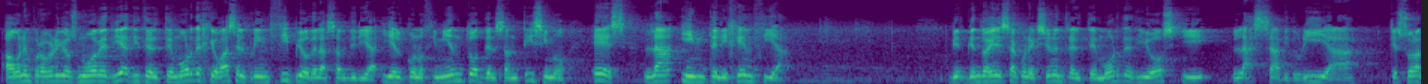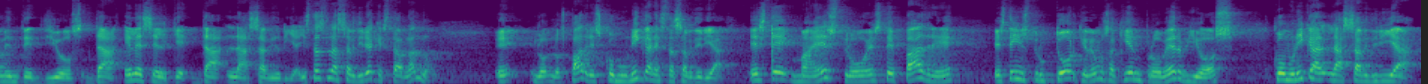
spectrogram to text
Aún en Proverbios 9:10 dice, el temor de Jehová es el principio de la sabiduría y el conocimiento del Santísimo es la inteligencia. Viendo ahí esa conexión entre el temor de Dios y la sabiduría que solamente Dios da. Él es el que da la sabiduría. Y esta es la sabiduría que está hablando. Eh, los padres comunican esta sabiduría. Este maestro, este padre, este instructor que vemos aquí en Proverbios, comunica la sabiduría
